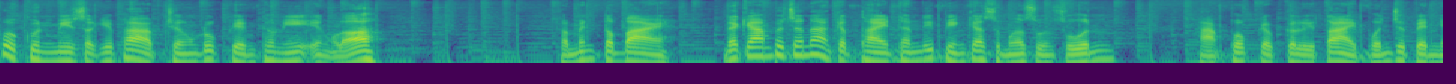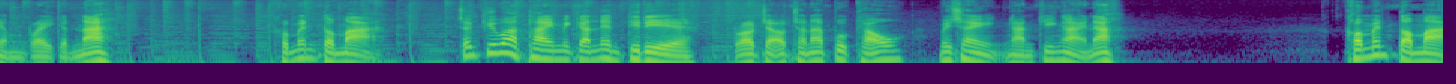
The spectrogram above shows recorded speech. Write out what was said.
พวกคุณมีศักยภาพเชิงรุกเพียงเท่านี้เองเหรอ คอมเมนต์ต่อไปในการเผชิญหน้ากับไทยทำได้เพียงแค่เสมอ 0 0 หากพบกับเกาหลีใต้ผลจะเป็นอย่างไรกันนะ คอมเมนต์ต่อมา ฉันคิดว่าไทยมีการเล่นที่ดีเราจะเอาชนะพวกเขาไม่ใช่งานที่ง่ายนะ คอมเมนต์ต่อมา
